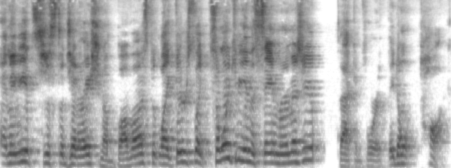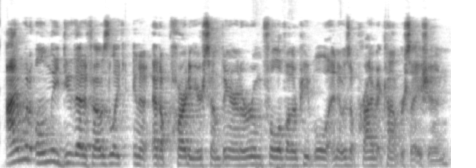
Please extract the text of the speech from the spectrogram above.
and maybe it's just a generation above us, but like there's like someone can be in the same room as you, back and forth. They don't talk. I would only do that if I was like in a, at a party or something or in a room full of other people and it was a private conversation.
